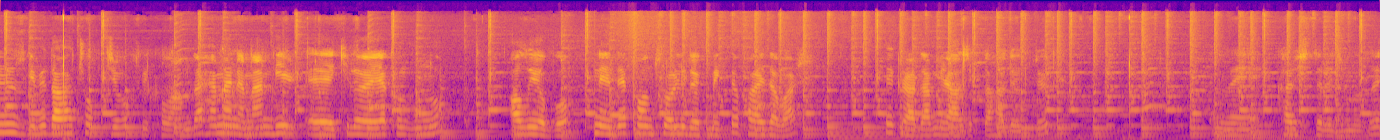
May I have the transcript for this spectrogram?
Gördüğünüz gibi daha çok cıvık bir kıvamda. Hemen hemen 1 kiloya yakın unu alıyor bu. Yine de kontrollü dökmekte fayda var. Tekrardan birazcık daha döktük. Ve karıştırıcımızı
